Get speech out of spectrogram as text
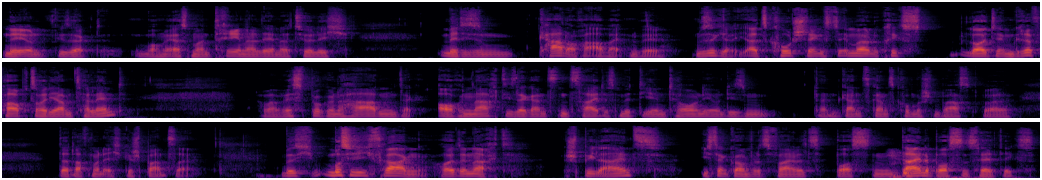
Nee, und wie gesagt, brauchen wir erstmal einen Trainer, der natürlich mit diesem Kader auch arbeiten will. Sicherlich, als Coach denkst du immer, du kriegst Leute im Griff, Hauptsache die haben Talent. Aber Westbrook und Harden, auch nach dieser ganzen Zeit ist mit Tony und diesem dann ganz, ganz komischen Basketball, da darf man echt gespannt sein. Muss ich, muss ich dich fragen, heute Nacht, Spiel 1, Eastern Conference Finals, Boston, deine Boston Celtics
